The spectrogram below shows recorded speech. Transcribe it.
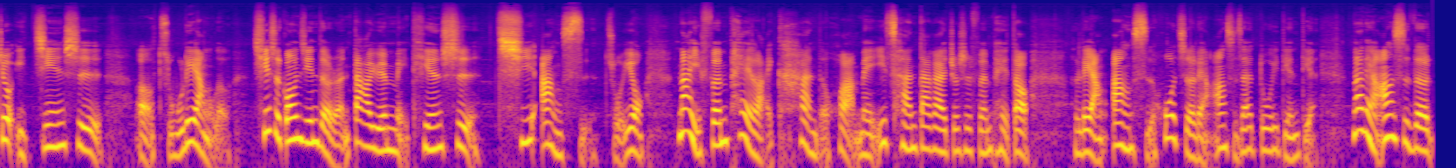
就已经是呃足量了。七十公斤的人大约每天是七盎司左右。那以分配来看的话，每一餐大概就是分配到两盎司或者两盎司再多一点点。那两盎司的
